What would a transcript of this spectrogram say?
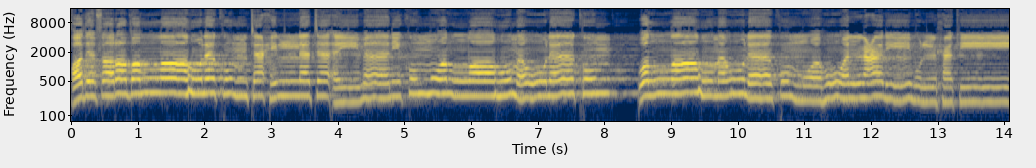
قد فرض الله لكم تحلة أيمانكم والله مولاكم والله مولاكم وهو العليم الحكيم.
